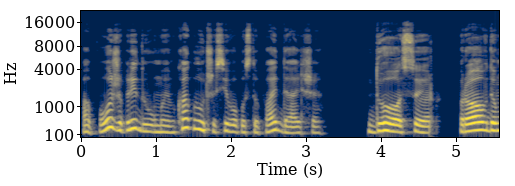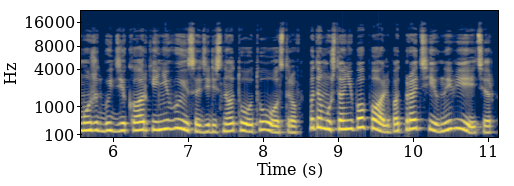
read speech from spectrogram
а позже придумаем, как лучше всего поступать дальше». «Да, сэр. Правда, может быть, дикарки не высадились на тот остров, потому что они попали под противный ветер,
